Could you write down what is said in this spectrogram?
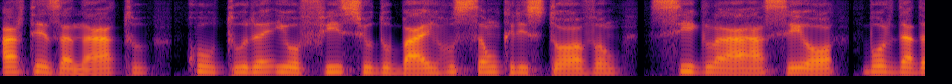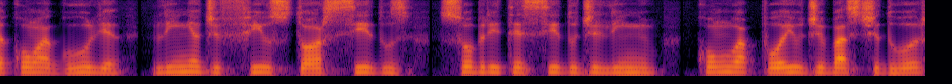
Artesanato, Cultura e Ofício do bairro São Cristóvão, sigla AACO, bordada com agulha, linha de fios torcidos, sobre tecido de linho, com o apoio de bastidor,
